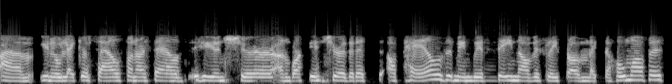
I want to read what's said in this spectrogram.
um, you know, like yourself and ourselves who ensure and work to ensure that it's upheld. I mean, we've yeah. seen obviously from like the Home Office,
